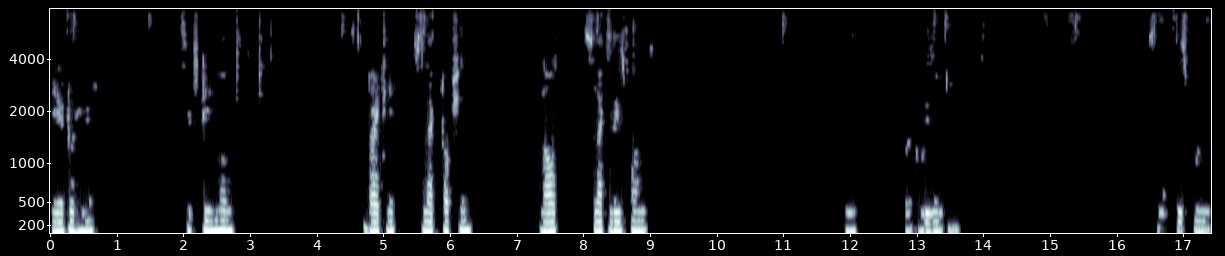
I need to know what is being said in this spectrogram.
here to here 60 mm right click select option. Now select these points. Horizontal select this point.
